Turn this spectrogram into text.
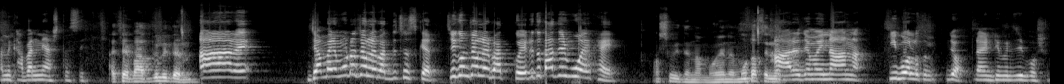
আমি খাবার নিয়ে আসতেছি। আচ্ছা ভাতগুলি দেন। আরে জামাই মোটা চলে ভাত দিচ্ছস কেন? চিকন চলের ভাত কই? এটা তো কাজের খায়। অসুবিধা না মনে না মোটা ছেলে আরে জামাই না না কি বলো তুমি? যাও ডাইনিং টেবিলে যে বসো।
